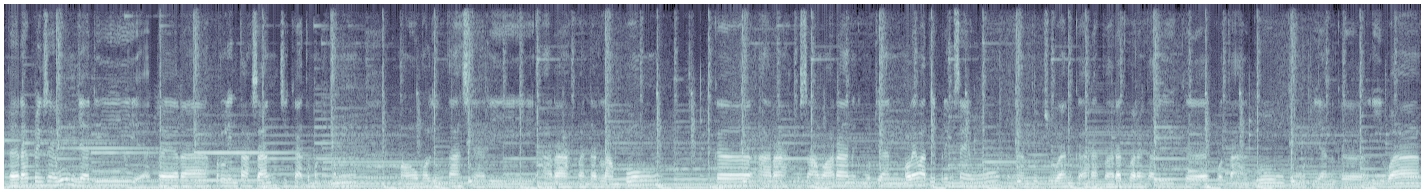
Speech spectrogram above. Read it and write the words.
Daerah Pringsewu menjadi daerah perlintasan. Jika teman-teman mau melintas dari arah Bandar Lampung ke arah Pesawaran kemudian melewati Pringsewu dengan tujuan ke arah barat barangkali ke Kota Agung kemudian ke Liwa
